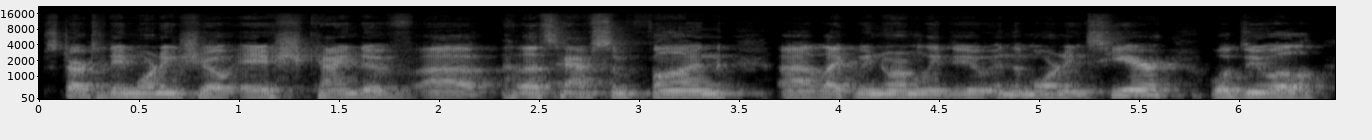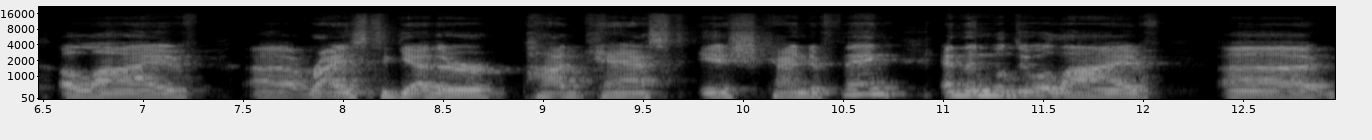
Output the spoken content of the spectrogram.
start today morning show ish kind of. Uh, let's have some fun uh, like we normally do in the mornings here. We'll do a, a live uh, Rise Together podcast ish kind of thing. And then we'll do a live uh,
